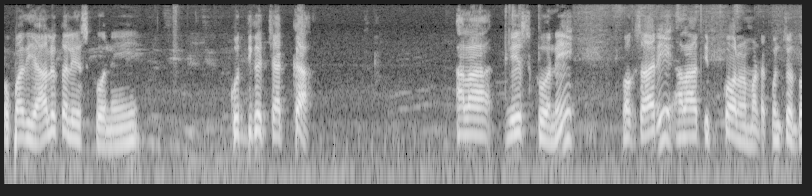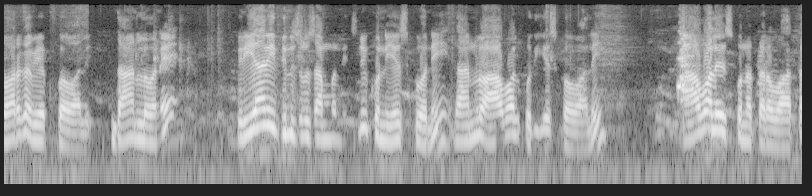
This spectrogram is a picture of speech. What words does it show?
ఒక పది యాలకులు వేసుకొని కొద్దిగా చెక్క అలా వేసుకొని ఒకసారి అలా తిప్పుకోవాలన్నమాట. కొంచెం దోరగా వేపుకోవాలి. దానిలోనే బిర్యానీ దినుసులకు సంబంధించినవి కొన్ని వేసుకొని దానిలో ఆవాలు కొద్దిగా వేసుకోవాలి. ఆవాలు వేసుకున్న తర్వాత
